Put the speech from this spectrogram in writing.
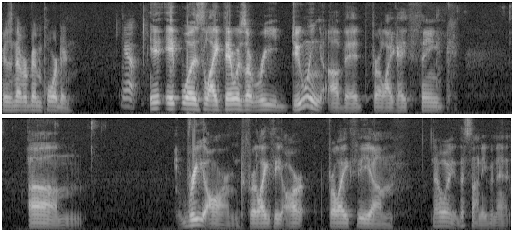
It has never been ported Yeah. it, it was like there was a redoing of it for like I think um rearmed for like the art for like the um no wait that's not even it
